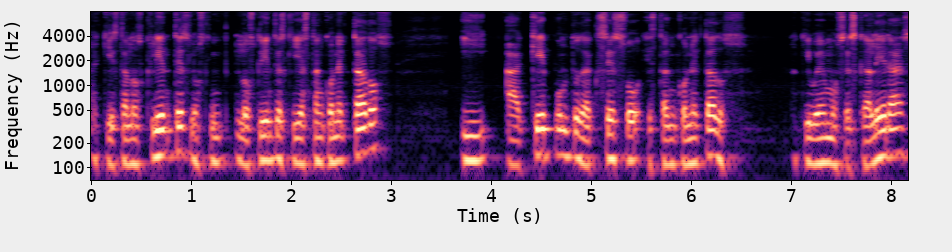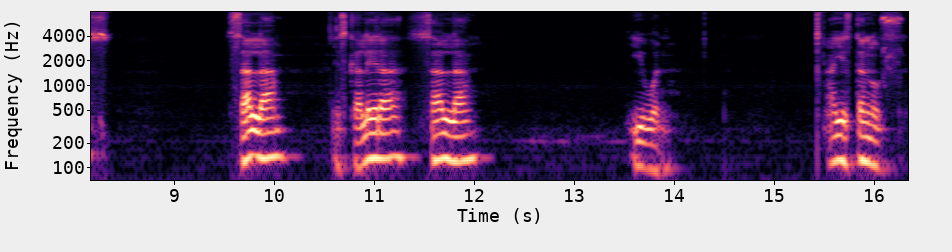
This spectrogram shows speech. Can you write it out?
aquí están los clientes, los, los, clientes que ya están conectados y a qué punto de acceso están conectados. Aquí vemos escaleras, sala, escalera, sala y bueno, ahí están los,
